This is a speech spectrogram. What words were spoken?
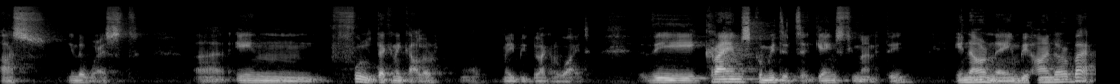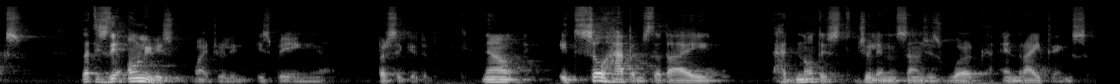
us in the West uh, in full technicolor, maybe black and white, the crimes committed against humanity in our name behind our backs. That is the only reason why Julian is being uh, persecuted. Now, it so happens that I had noticed Julian Assange's work and writings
